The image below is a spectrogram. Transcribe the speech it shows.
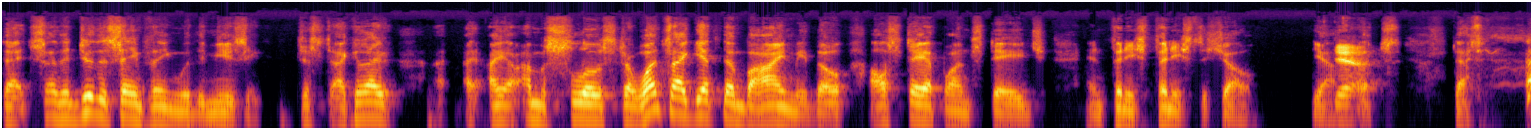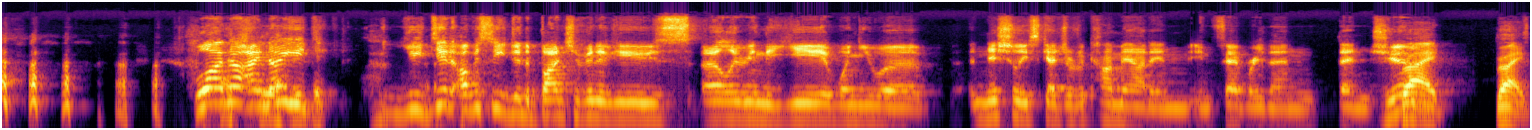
That's and then do the same thing with the music. Just uh, I because I, I, I I'm a slow start. Once I get them behind me, though, I'll stay up on stage and finish finish the show. Yeah, yeah. That's that's. well, I know I know you you did obviously you did a bunch of interviews earlier in the year when you were initially scheduled to come out in in February, then then June. Right, right.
